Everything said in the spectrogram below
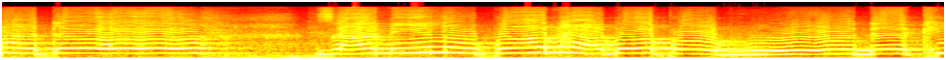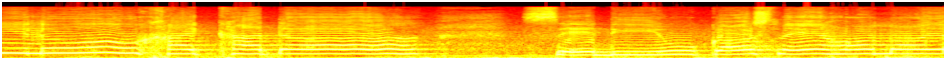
ভাত জানিলো প্ৰভাৱ প্ৰভু দেখিলো সাক্ষাৎ। চেদিও কস্নে সময়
